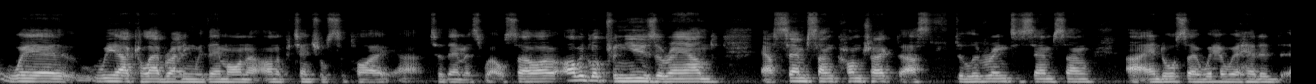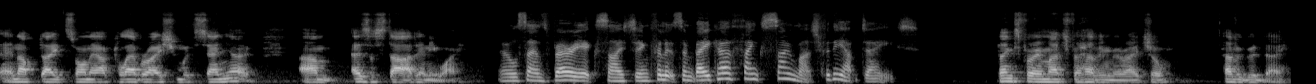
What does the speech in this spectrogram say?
where we are collaborating with them on a, on a potential supply uh, to them as well. So I, I, would look for news around our Samsung contract, us delivering to Samsung, uh, and also where we're headed and updates on our collaboration with Sanyo um, as a start, anyway. It all sounds very exciting. Philip St. Baker, thanks so much for the update. Thanks very much for having me, Rachel. Have a good day.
